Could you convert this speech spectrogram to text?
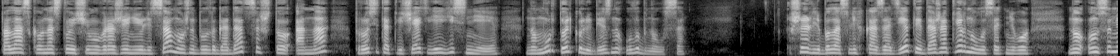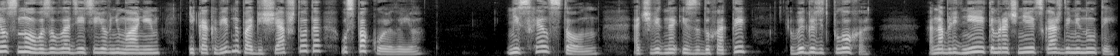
По ласково-настойчивому выражению лица можно было догадаться, что она просит отвечать ей яснее, но Мур только любезно улыбнулся. Шерли была слегка задета и даже отвернулась от него, но он сумел снова завладеть ее вниманием и, как видно, пообещав что-то, успокоил ее. Мисс Хеллстоун, очевидно, из-за духоты, выглядит плохо. Она бледнеет и мрачнеет с каждой минутой.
